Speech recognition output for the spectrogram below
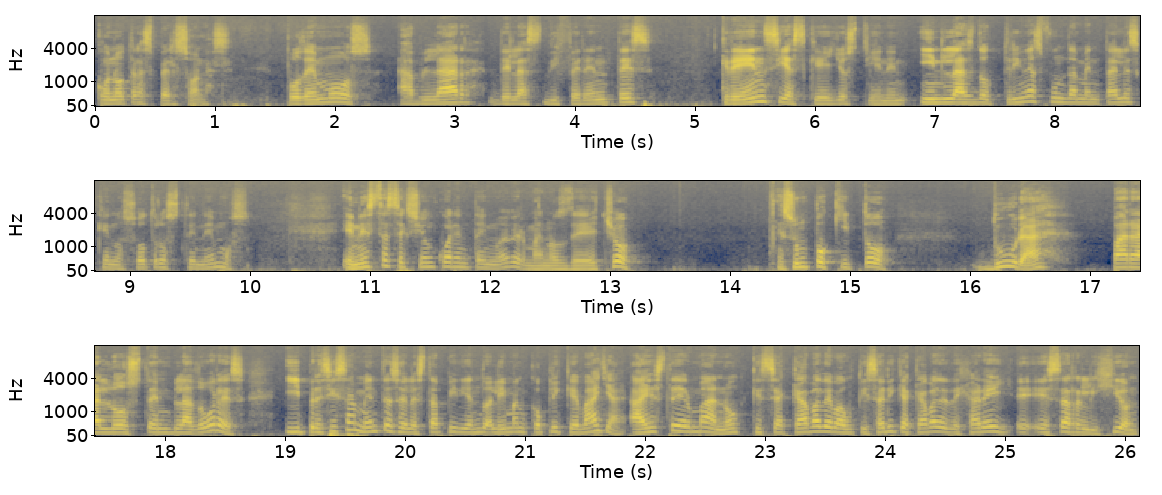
con otras personas. Podemos hablar de las diferentes creencias que ellos tienen y las doctrinas fundamentales que nosotros tenemos. En esta sección 49, hermanos, de hecho, es un poquito dura para los tembladores. Y precisamente se le está pidiendo a Liman Copley que vaya a este hermano que se acaba de bautizar y que acaba de dejar e, esa religión.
